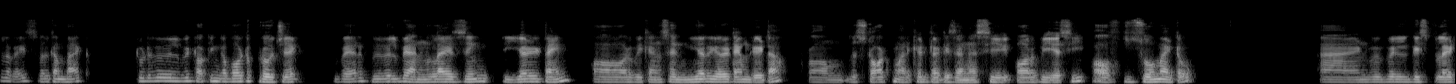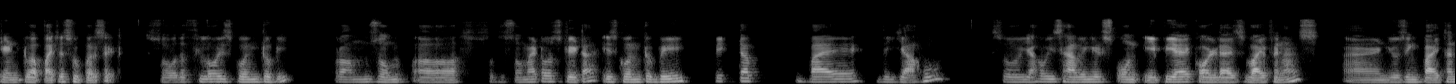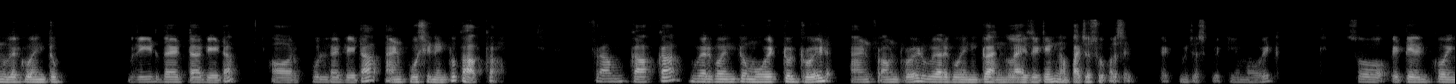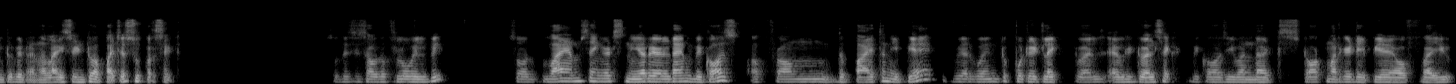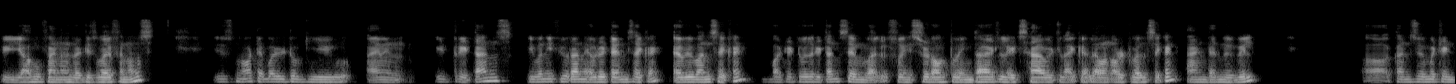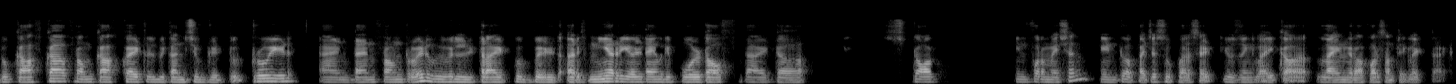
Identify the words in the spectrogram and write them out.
Hello guys, welcome back. Today we will be talking about a project where we will be analyzing real-time or we can say near real-time data from the stock market that is NSE or BSE of Zomato and we will display it into Apache Superset. So the flow is going to be from Zom uh, so the Zomato's data is going to be picked up by the Yahoo. So Yahoo is having its own API called as YFinance and using Python we're going to read that uh, data or pull that data and push it into Kafka. From Kafka, we're going to move it to Druid, and from Druid, we are going to analyze it in Apache Superset. Let me just quickly move it. So it is going to get analyzed into Apache Superset. So this is how the flow will be. So why I'm saying it's near real time because uh, from the Python API, we are going to put it like 12 every 12 seconds because even that stock market API of Yahoo Finance, that is YFinance, is not able to give, I mean, it returns even if you run every 10 second, every one second, but it will return same value. So instead of doing that, let's have it like 11 or 12 second, and then we will uh, consume it into Kafka. From Kafka, it will be consumed into Druid, and then from Druid, we will try to build a near real-time report of that uh, stock information into Apache Superset using like a line graph or something like that.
